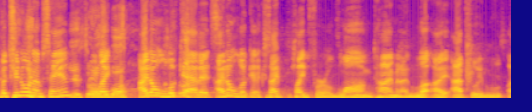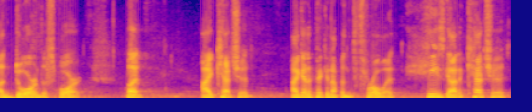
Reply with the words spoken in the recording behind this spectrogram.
but you know what I'm saying? You throw the ball. I don't look at it. I don't look at it because I played for a long time and I lo- I absolutely adored the sport, but I catch it. I got to pick it up and throw it. He's got to catch it.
